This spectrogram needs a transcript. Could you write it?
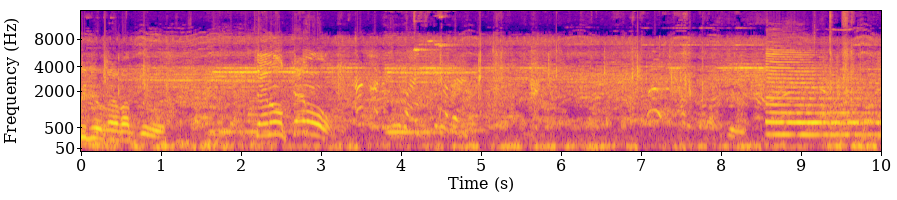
ভিডিও করা বাদ দেবো কেন? কেন ওরে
